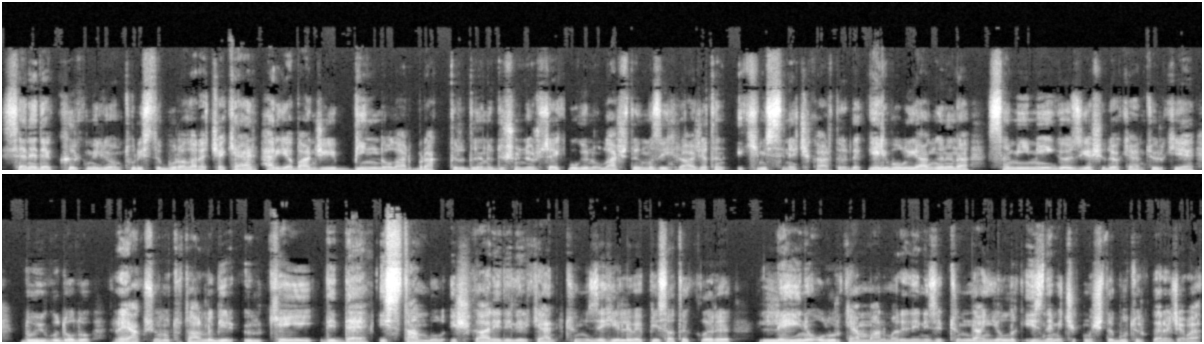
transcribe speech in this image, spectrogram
senede 40 milyon turisti buralara çeker, her yabancıyı 1000 dolar bıraktırdığını düşünürsek bugün ulaştığımız ihracatın iki misline çıkartırdık. Gelibolu yangınına samimi gözyaşı döken Türkiye, duygu dolu, reaksiyonu tutarlı bir ülkeydi de İstanbul işgal edilirken tüm zehirli ve pis atıkları lehine olurken Marmara Denizi tümden yıllık izne mi çıkmıştı bu Türkler acaba?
